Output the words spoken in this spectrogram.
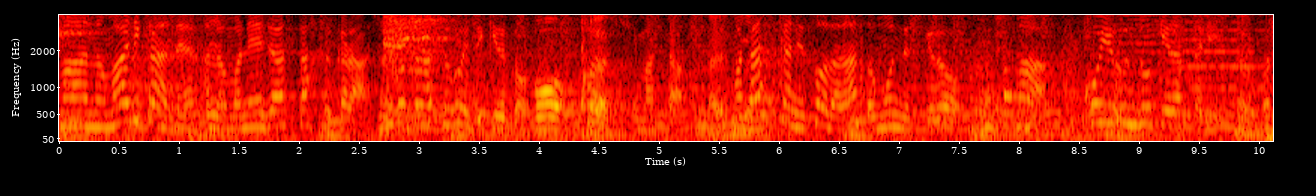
まああの周りからねあのマネージャースタッフから仕事がすごいできると声を聞きました。まあ確かにそうだなと思うんですけどまあこういう運動系だったり私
